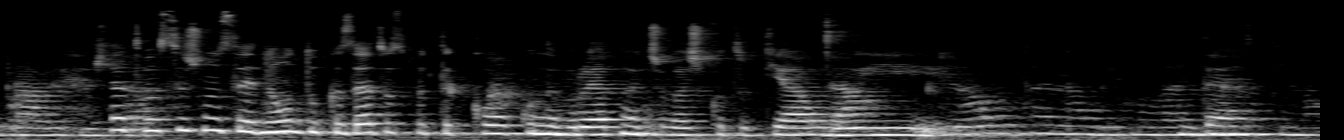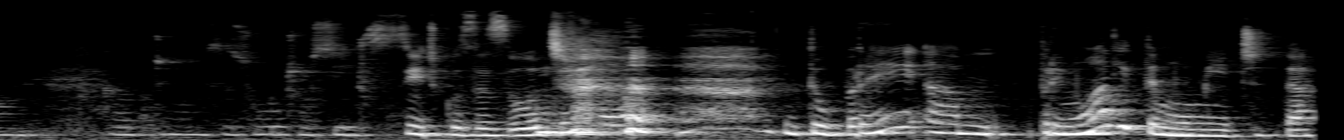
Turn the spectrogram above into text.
оправят Да, нещата. това всъщност е едно от доказателствата колко невероятно е човешкото тяло Да, и природата е необикновена, Да. наистина. Случва всичко. всичко се случва. Добре, а, при младите момичета,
